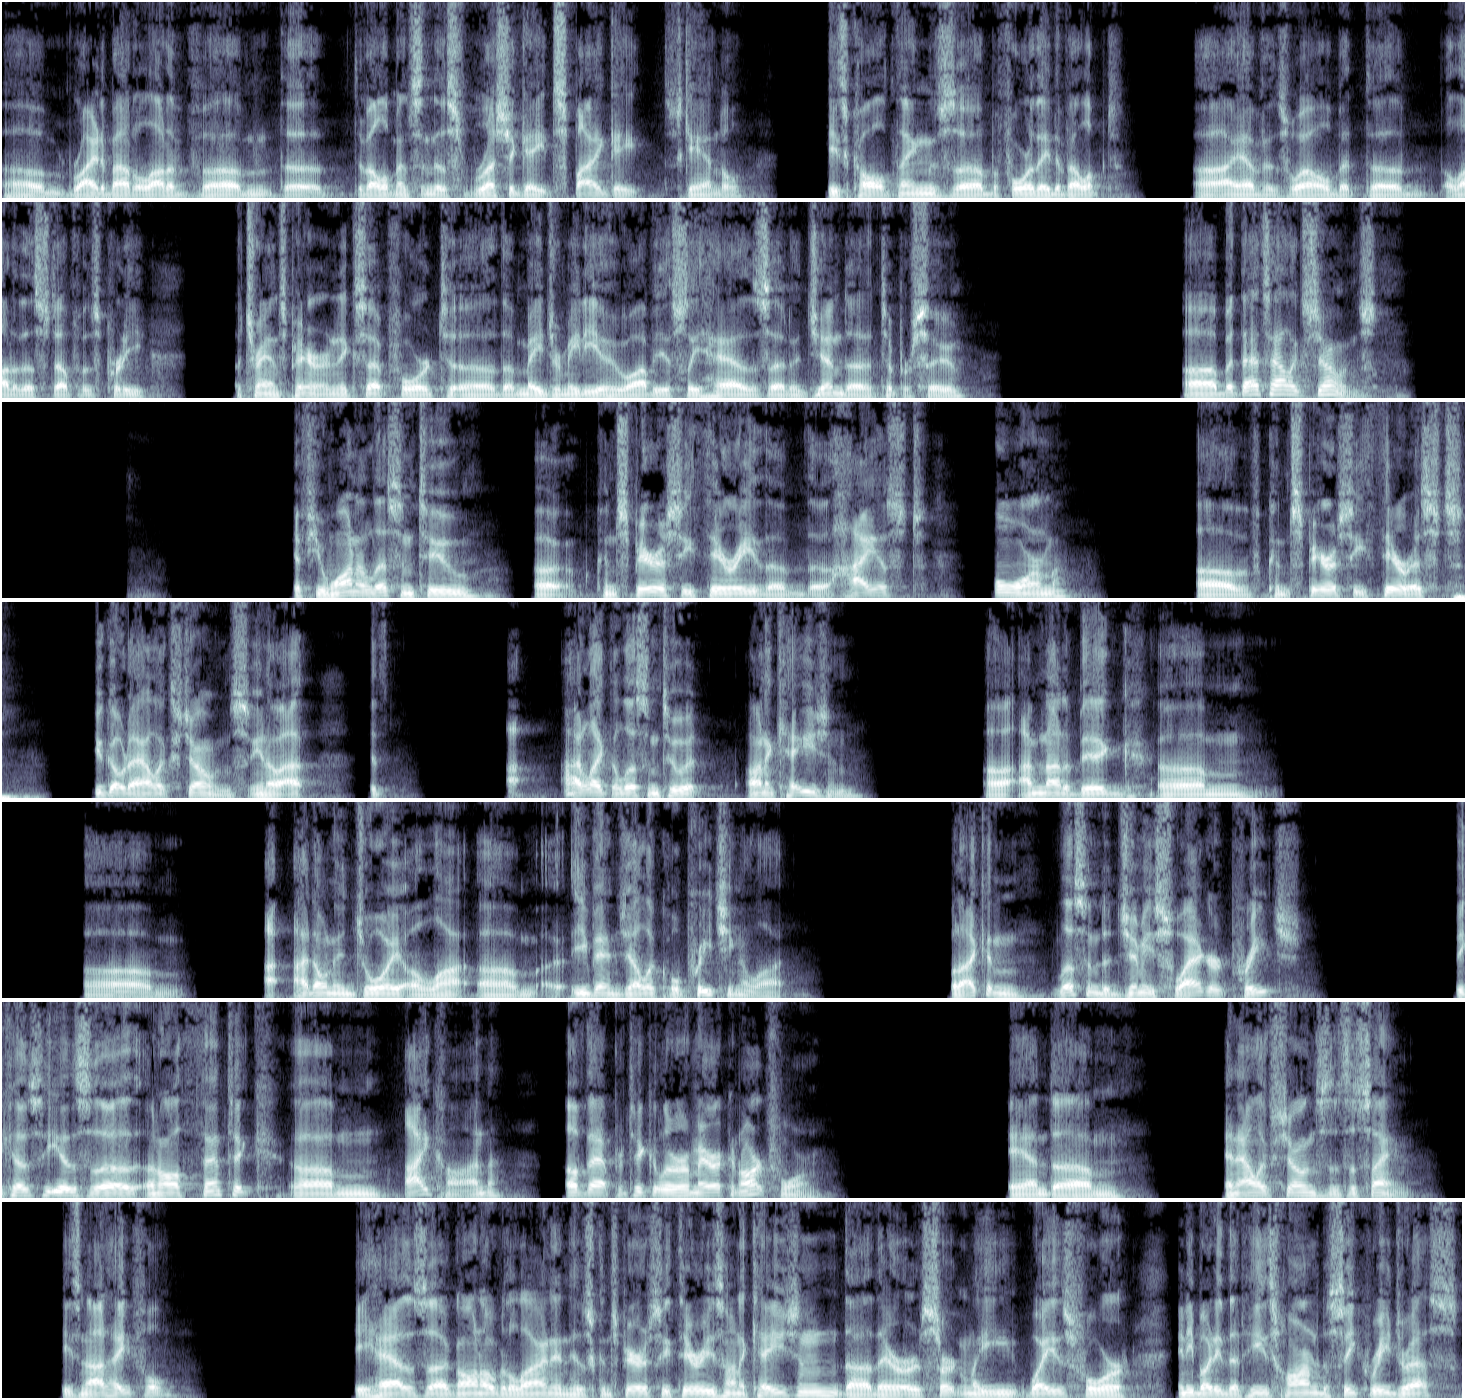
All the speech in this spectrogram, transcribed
um, right about a lot of um, the developments in this RussiaGate, Spygate scandal. He's called things uh, before they developed. Uh, I have as well, but uh, a lot of this stuff was pretty transparent, except for to, uh, the major media, who obviously has an agenda to pursue. Uh, but that's Alex Jones. If you want to listen to uh, conspiracy theory, the, the highest form of conspiracy theorists, you go to Alex Jones. You know, I, I, I like to listen to it on occasion. Uh, I'm not a big um, um, I, I, don't enjoy a lot um, evangelical preaching a lot, but I can listen to Jimmy Swaggart preach because he is uh, an authentic um, icon of that particular American art form, and um, and Alex Jones is the same. He's not hateful. He has uh, gone over the line in his conspiracy theories on occasion. Uh, there are certainly ways for anybody that he's harmed to seek redress.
